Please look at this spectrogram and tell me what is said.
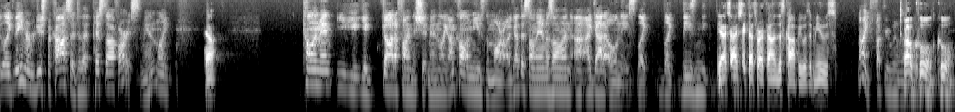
like they even reduced Picasso to that pissed off artist, man. Like, yeah. Colin, man, you, you, you gotta find this shit, man. Like, I'm calling Muse tomorrow. I got this on Amazon. Uh, I gotta own these. Like, like these. Ne- Yeah, actually, actually, that's where I found this copy. Was at Muse. oh, you fucker, you wouldn't Oh, let me. cool, cool.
